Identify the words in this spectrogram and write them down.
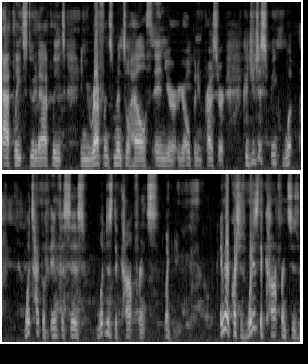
athletes, student athletes. And you reference mental health in your your opening presser. Could you just speak what what type of emphasis? What does the conference like? Maybe my question is, what is the conference's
